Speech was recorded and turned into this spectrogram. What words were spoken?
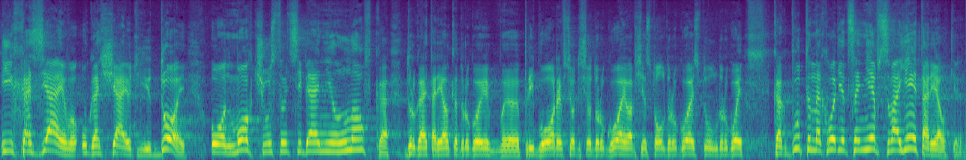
и хозяева угощают едой, он мог чувствовать себя неловко. Другая тарелка, другой э, и все, все другое, вообще стол другой, стул другой. Как будто находится не в своей тарелке.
